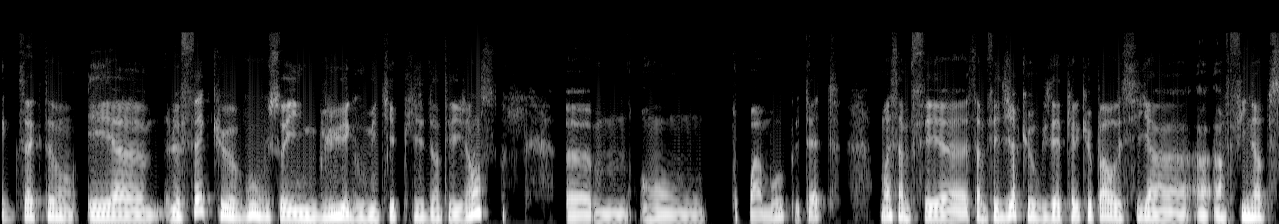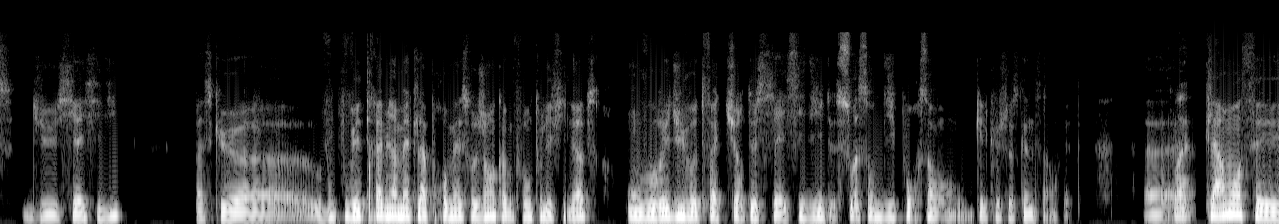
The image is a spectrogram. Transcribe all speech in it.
Exactement. Et euh, le fait que vous, vous soyez une glue et que vous mettiez plus d'intelligence, euh, en trois mots peut-être, moi, ça me fait, euh, ça me fait dire que vous êtes quelque part aussi un, un, un FinOps du CI/CD. Parce que euh, vous pouvez très bien mettre la promesse aux gens, comme font tous les FinOps, on vous réduit votre facture de CI/CD de 70% ou quelque chose comme ça, en fait. Euh, Ouais, clairement, c'est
